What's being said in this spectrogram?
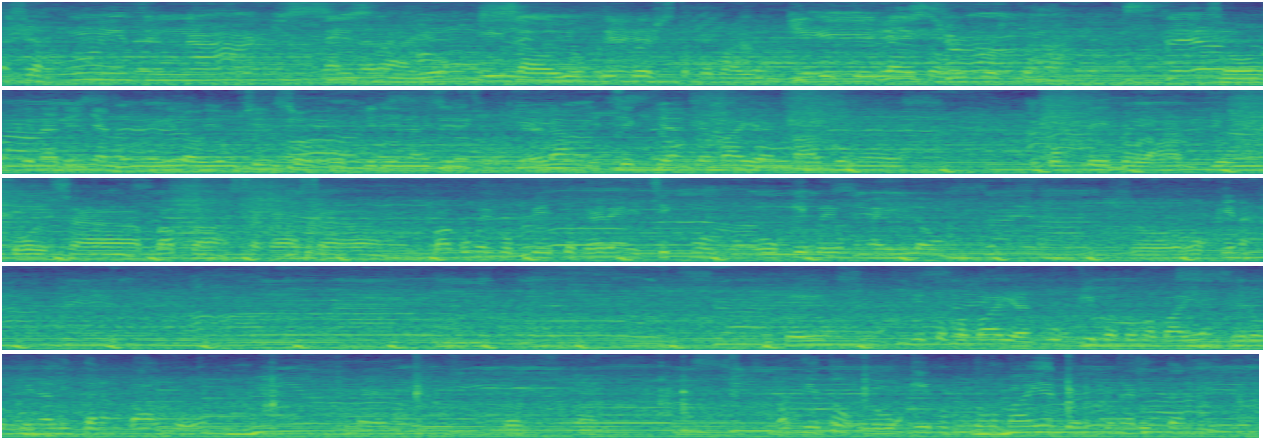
Siya. Is na. Yung ilaw, yung reverse to. I'm Hindi getting ilaw ito, reverse to na. So, okay na din yan. Yung ilaw, yung sensor, okay din ang sensor. Kailangan i-check yan kabayan bago mo i-kompleto lahat yung ball sa baba, saka sa bago mo i-kompleto, kailangan i-check mo kung okay ba yung mga ilaw. So, okay na. Ito yung, ito kabayan, okay ba ito kabayan? Pero pinalitan ng bago. Pero, ito, yan. Pag ito, okay pa ito kabayan, pero pinalitan dito.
